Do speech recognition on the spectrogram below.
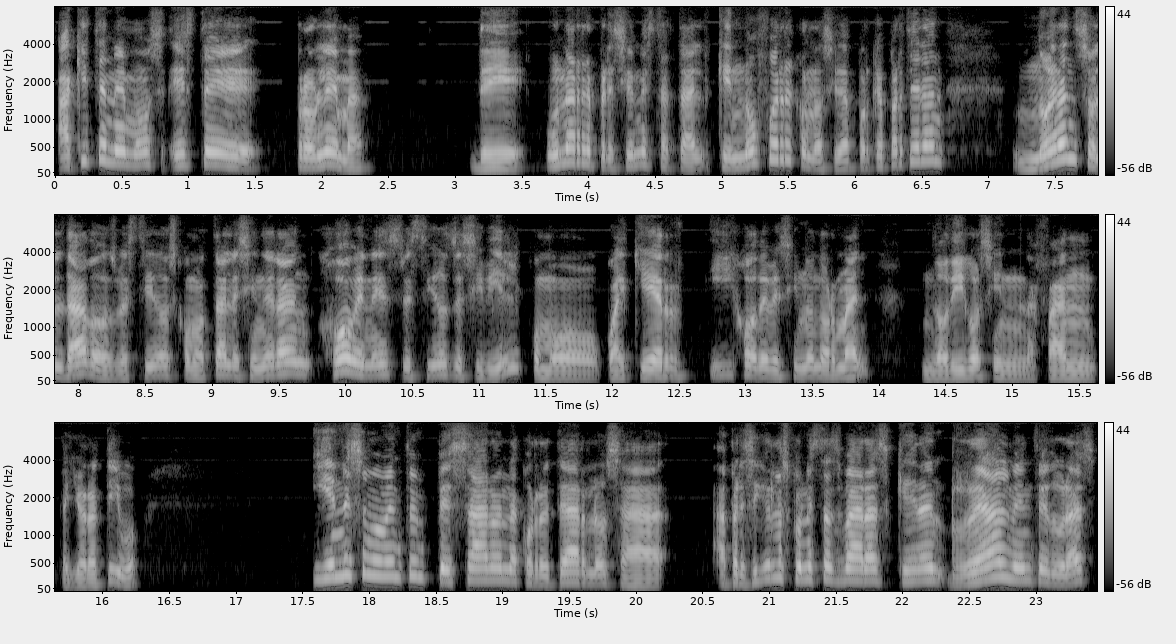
aquí tenemos este problema de una represión estatal que no fue reconocida porque aparte eran no eran soldados vestidos como tales, sino eran jóvenes vestidos de civil, como cualquier hijo de vecino normal, no digo sin afán peyorativo. Y en ese momento empezaron a corretearlos, a, a perseguirlos con estas varas que eran realmente duras.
